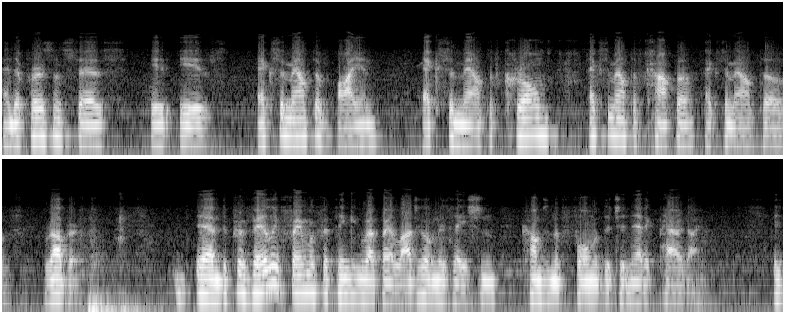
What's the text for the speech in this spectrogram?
and the person says, it is X amount of iron, X amount of chrome, X amount of copper, X amount of rubber. Um, the prevailing framework for thinking about biological organization comes in the form of the genetic paradigm. It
